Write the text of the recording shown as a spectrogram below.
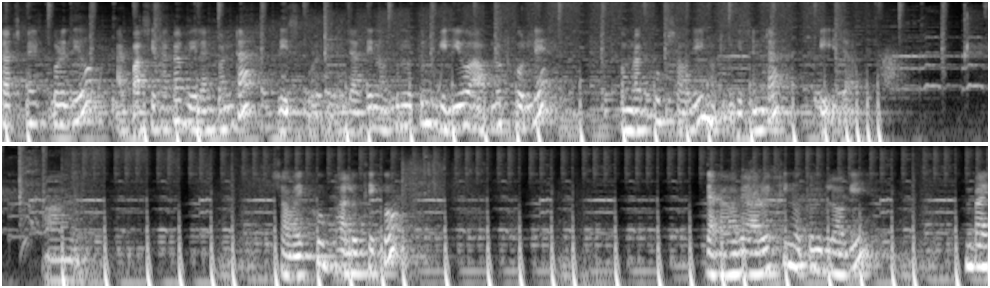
সাবস্ক্রাইব করে দিও আর পাশে থাকা বেল আইকনটা প্রেস করে দিও, যাতে নতুন নতুন ভিডিও আপলোড করলে তোমরা খুব সহজেই নোটিফিকেশনটা পেয়ে যাও। আর সবাই খুব ভালো থেকো। দেখা হবে আরও একটি নতুন ব্লগে বাই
